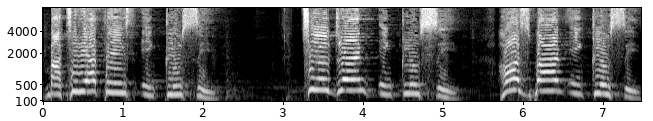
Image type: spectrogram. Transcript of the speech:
material things inclusive, children inclusive, husband inclusive,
